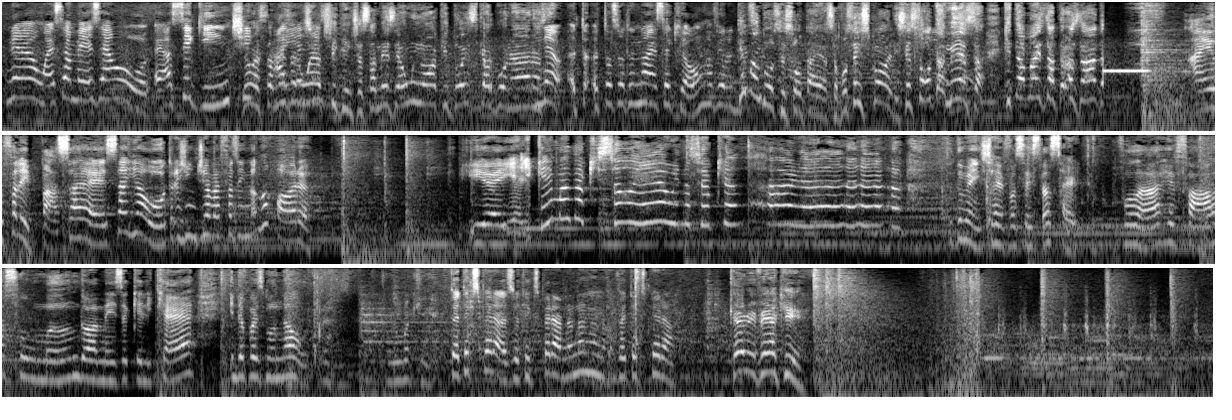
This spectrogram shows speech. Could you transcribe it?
Não, essa mesa é a, o- é a seguinte. Não, essa mesa aí não é a seguinte. Essa mesa é um nhoque, dois carbonaras. Não, eu tô, eu tô soltando essa aqui, ó. Um ravioli Quem mandou você soltar essa? Você escolhe. Você solta a mesa, que tá mais atrasada. Aí eu falei, passa essa e a outra a gente já vai fazendo agora. E aí ele, quem manda aqui sou eu e não sei o que. Tudo bem, chefe, você está certo. Vou lá, refaço, mando a mesa que ele quer e depois mando a outra. Uma aqui. Tu vai ter que esperar, você vai ter que esperar. Não, não, não, não. Vai ter que esperar. Carrie, vem aqui.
